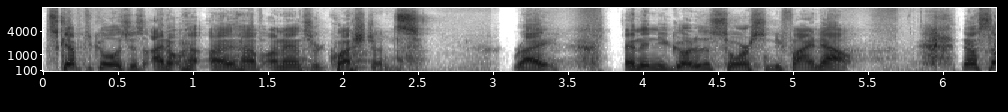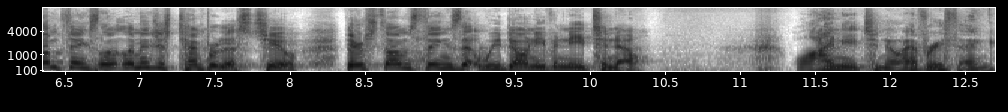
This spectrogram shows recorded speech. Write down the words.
Skeptical is just, I don't ha- I have unanswered questions, right? And then you go to the source and you find out. Now, some things, let, let me just temper this too. There's some things that we don't even need to know. Well, I need to know everything.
